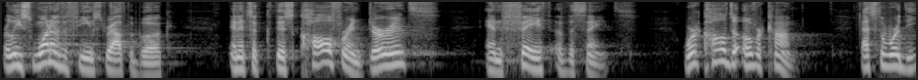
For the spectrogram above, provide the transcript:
or at least one of the themes throughout the book, and it's a, this call for endurance and faith of the saints. We're called to overcome. That's the word the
